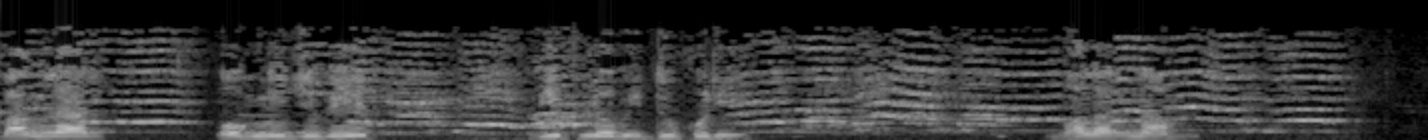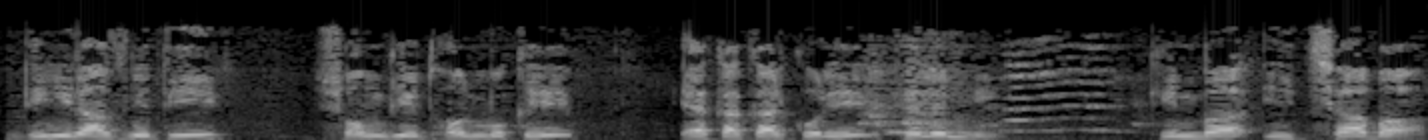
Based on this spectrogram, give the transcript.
বাংলার অগ্নিযুগের বিপ্লবী দুকুরি বালার নাম। তিনি রাজনীতির সঙ্গে ধর্মকে একাকার করে ফেলেননি কিংবা ইচ্ছা বা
